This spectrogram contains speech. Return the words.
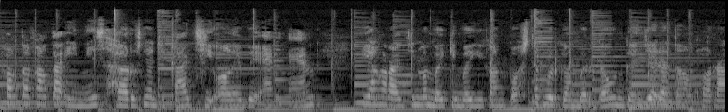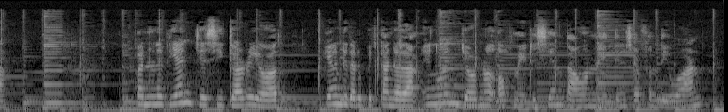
Fakta-fakta ini seharusnya dikaji oleh BNN yang rajin membagi-bagikan poster bergambar daun ganja dan tengkorak. Penelitian Jessica Riot yang diterbitkan dalam England Journal of Medicine tahun 1971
